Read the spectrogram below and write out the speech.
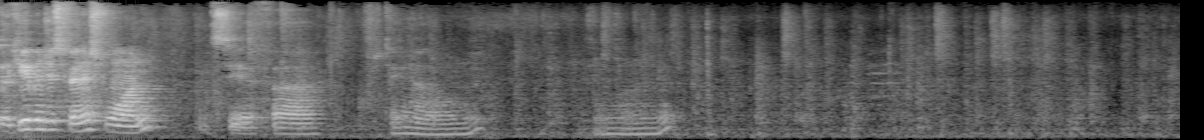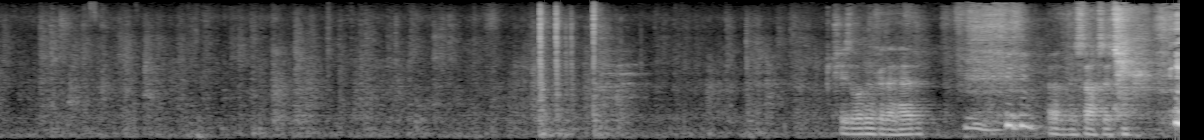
So the Cuban just finished one. Let's see if uh, take another. One. She's looking for the head Hmm. of the sausage. so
